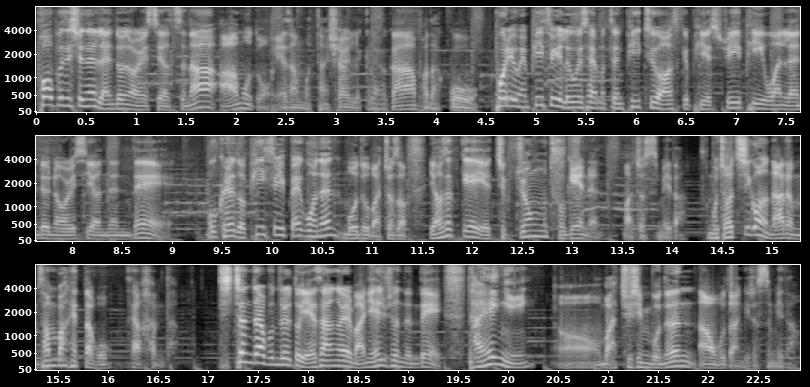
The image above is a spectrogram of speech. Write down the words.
포어 포지션은 랜도 노리스였으나 아무도 예상 못한 샤일 르클레어가 받았고 포리움은 P3 루이스 해밀턴, P2 오스카 PS3, P1 랜도 노리스였는데 뭐 그래도 P3 빼고는 모두 맞춰서 6개 예측 중 2개는 맞췄습니다. 뭐 저 치고는 나름 선방했다고 생각합니다. 시청자분들도 예상을 많이 해주셨는데 다행히 어, 맞추신 분은 아무도 안 계셨습니다.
